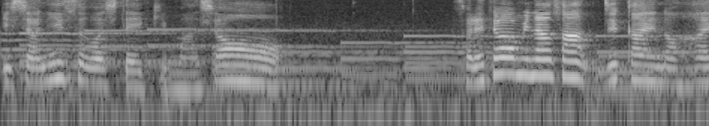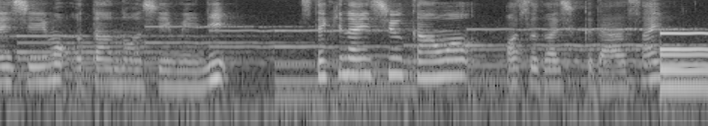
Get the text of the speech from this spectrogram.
一緒に過ごしていきましょうそれでは皆さん次回の配信をお楽しみに素敵な1週間をお過ごしください。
